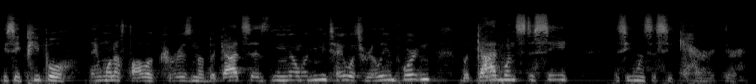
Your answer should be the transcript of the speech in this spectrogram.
You see, people, they want to follow charisma, but God says, you know what, let me tell you what's really important. What God wants to see is He wants to see character.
